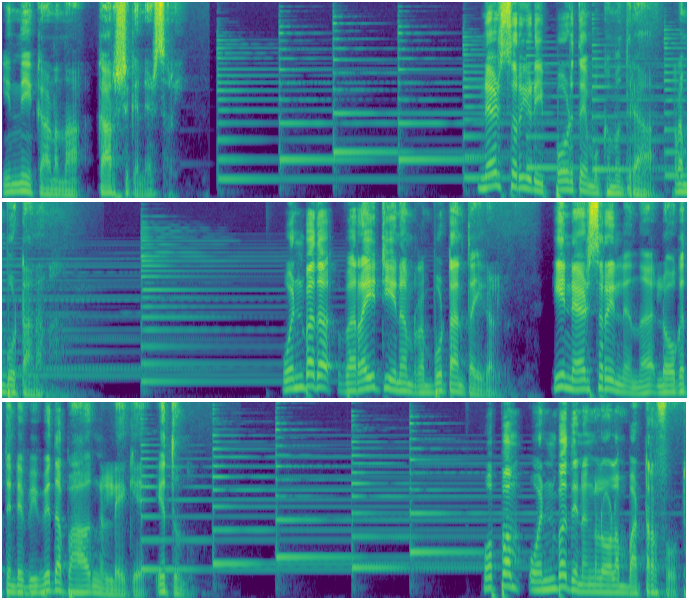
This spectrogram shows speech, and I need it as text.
ഇന്നീ കാണുന്ന കാർഷിക നഴ്സറി. നഴ്സറിയുടെ ഇപ്പോഴത്തെ മുഖമുദ്ര റംബൂട്ടാനാണ്. ഒൻപത് വെറൈറ്റി ഇനം റംബൂട്ടാൻ തൈകൾ ഈ നഴ്സറിയിൽ നിന്ന് ലോകത്തിന്റെ വിവിധ ഭാഗങ്ങളിലേക്ക് എത്തുന്നു. ഒപ്പം ഒൻപതിനങ്ങളോളം ബട്ടർ ഫ്രൂട്ട്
